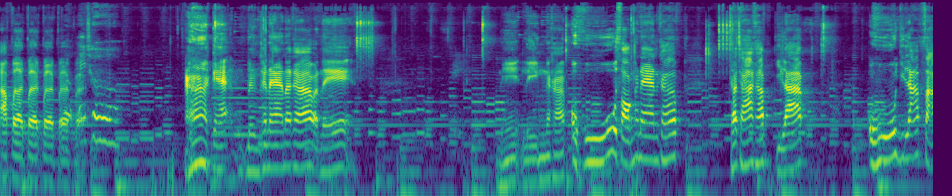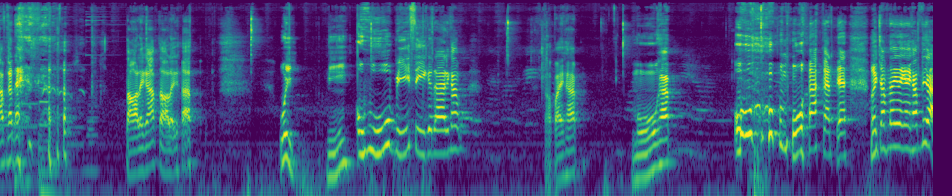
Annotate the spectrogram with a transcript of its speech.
อ่า เปิดเปิดเปิดเปิดเปิดอ่า แกะหนึ่งคะแนนนะครับ อันนี้ นี่ลิงนะครับ โอ้โหสองคะแนนครับ ช้าๆครับยีราฟโอ้โหยีราฟสามคะแนนต่อเลยครับต่อเลยครับ อุ้ยหมีโอ้โหหมีสี่คะแนนครับ ต่อไปครับ หมูครับโอ้โหหมูห้าคะแนนเฮ้ยจำได้ยังไงครับเนี่ย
